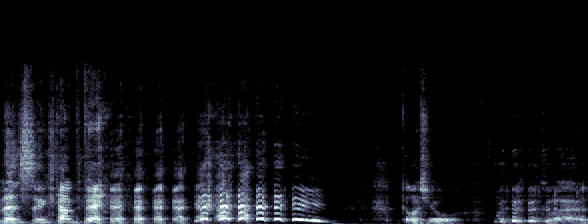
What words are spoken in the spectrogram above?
人生干杯！干嘛学我？可爱。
